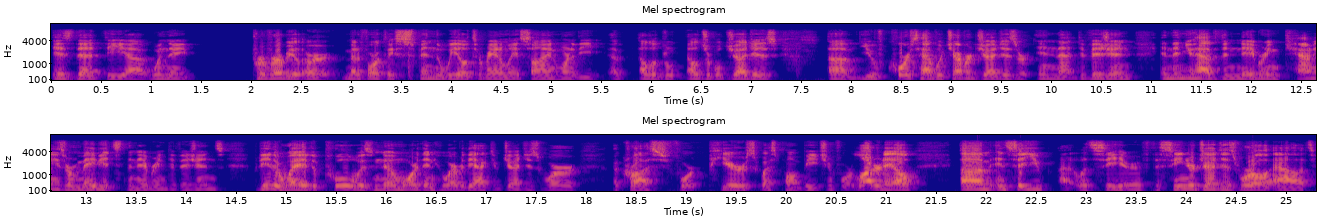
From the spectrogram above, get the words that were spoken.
is that the uh, when they proverbial or metaphorically spin the wheel to randomly assign one of the uh, eligible, eligible judges, um, you of course have whichever judges are in that division, and then you have the neighboring counties, or maybe it's the neighboring divisions. But either way, the pool was no more than whoever the active judges were across Fort Pierce, West Palm Beach, and Fort Lauderdale. Um, and so you, uh, let's see here. If the senior judges were all out,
